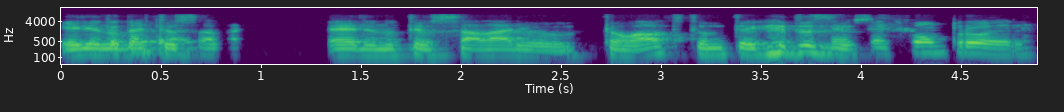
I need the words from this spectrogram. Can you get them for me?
ele não deve ter o salário. É, ele não tem o salário tão alto, então não tem que reduzir. Você comprou ele.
